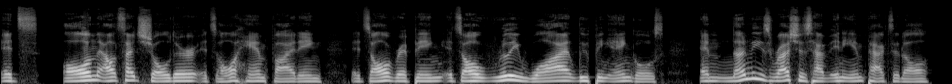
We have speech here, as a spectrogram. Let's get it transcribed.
It's all on the outside shoulder. It's all hand fighting. It's all ripping. It's all really wide looping angles. And none of these rushes have any impact at all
